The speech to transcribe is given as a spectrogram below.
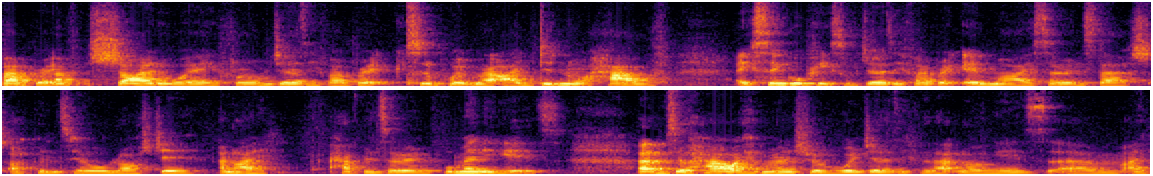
fabric. I've shied away from jersey fabric to the point where I did not have a single piece of jersey fabric in my sewing stash up until last year and I have been sewing for many years. Um, so how I have managed to avoid jersey for that long is, um, I,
